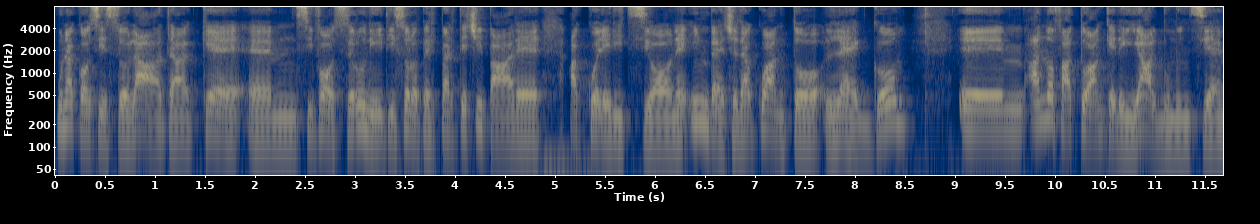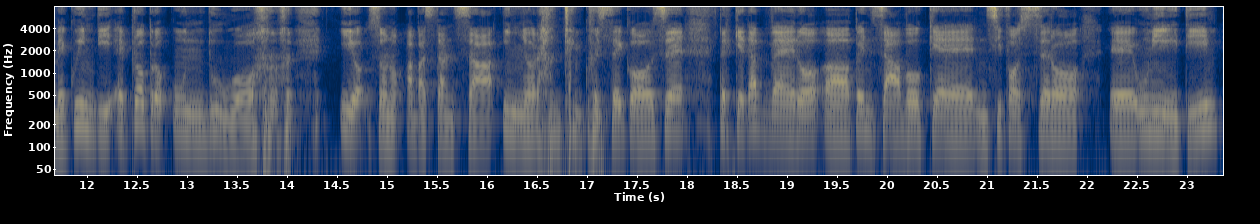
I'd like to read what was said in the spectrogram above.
una cosa isolata, che ehm, si fossero uniti solo per partecipare a quell'edizione. Invece, da quanto leggo, ehm, hanno fatto anche degli album insieme, quindi è proprio un duo. Io sono abbastanza ignorante in queste cose perché davvero uh, pensavo che si fossero eh, uniti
